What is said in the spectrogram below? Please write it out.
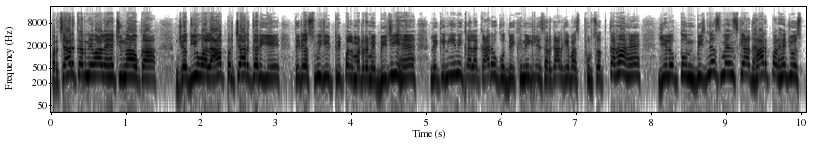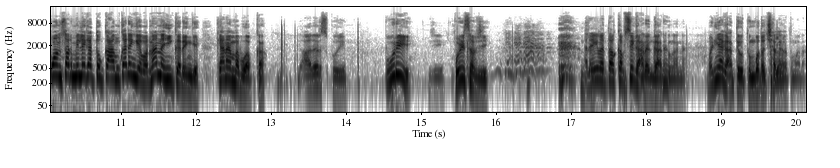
प्रचार करने वाले हैं चुनाव का, जदयू वाला आप प्रचार करिए, तेजस्वी जी ट्रिपल मर्डर में बिज़ी हैं, लेकिन इन कलाकारों को देखने के लिए सरकार के पास फुर्सत कहाँ है? ये लोग तो उन बिजनेसमैन के आधार पर हैं, जो स्पॉन्सर मिलेगा तो काम करेंगे, वरना नहीं करेंगे। क्या नाम बाबू आपका? आदर्श पूरी। पूरी? जी। पूरी सब्ज़ी? अरे ये बताओ कब से गा रहे गा रहे हो गाना? बढ़िया गाते हो तुम बहुत अच्छा लगा तुम्हारा।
